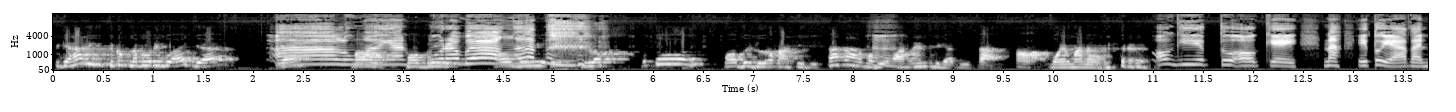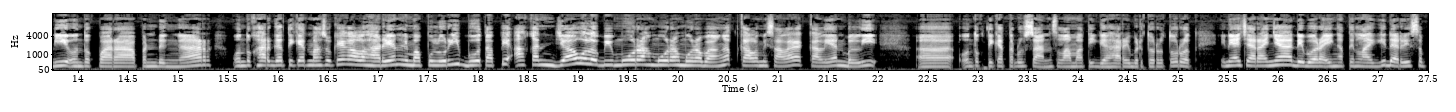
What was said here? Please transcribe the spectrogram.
Tiga hari cukup enam puluh ribu aja ya, ah lumayan mau, mau beli, murah banget mau beli betul mau beli di lokasi bisa, mau beli online juga bisa. So, mau yang mana? oh gitu, oke. Nah itu ya tadi untuk para pendengar, untuk harga tiket masuknya kalau harian 50 ribu, tapi akan jauh lebih murah, murah, murah banget kalau misalnya kalian beli uh, untuk tiket terusan selama tiga hari berturut-turut. Ini acaranya Deborah ingetin lagi dari 10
